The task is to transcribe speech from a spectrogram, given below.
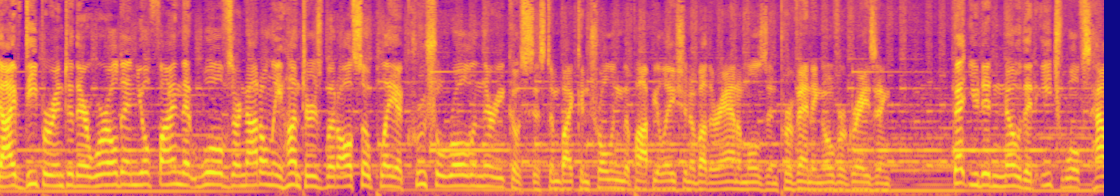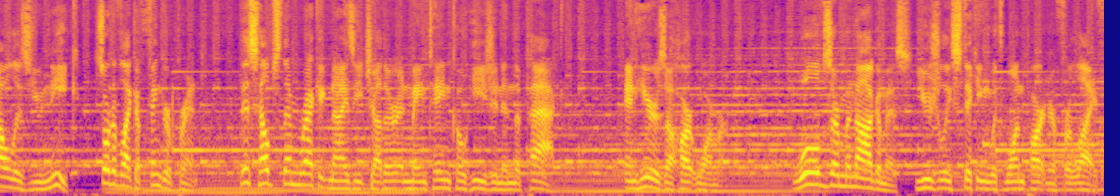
Dive deeper into their world and you'll find that wolves are not only hunters but also play a crucial role in their ecosystem by controlling the population of other animals and preventing overgrazing. Bet you didn't know that each wolf's howl is unique, sort of like a fingerprint. This helps them recognize each other and maintain cohesion in the pack. And here's a heartwarmer. Wolves are monogamous, usually sticking with one partner for life.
